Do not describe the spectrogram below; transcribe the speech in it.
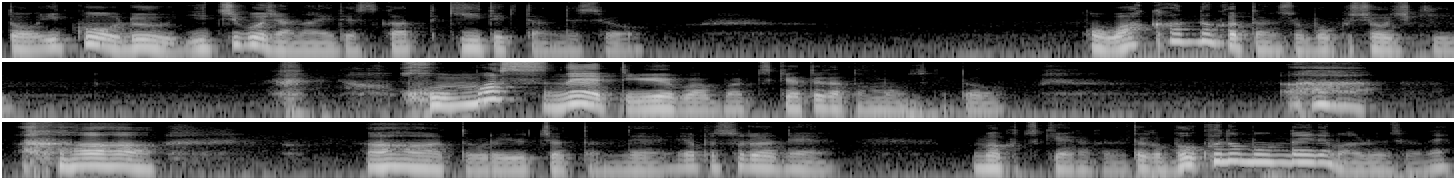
トイコールいちごじゃないですかって聞いてきたんですよ。分かんなかったんですよ僕正直。ほんまっすねって言えば、まあ、付き合ってたと思うんですけど。ああああああって俺言っちゃったんでやっぱそれはねうまく付き合えなかった。だから僕の問題でもあるんですよね。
